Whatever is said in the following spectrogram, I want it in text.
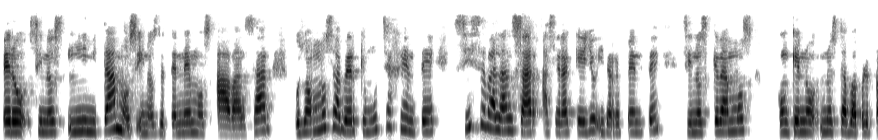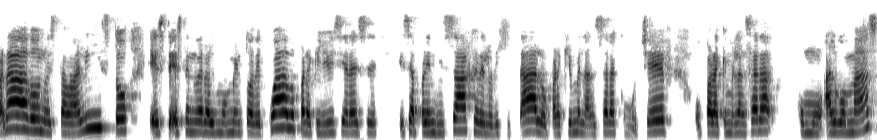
Pero si nos limitamos y nos detenemos a avanzar, pues vamos a ver que mucha gente sí se va a lanzar a hacer aquello y de repente, si nos quedamos con que no, no estaba preparado, no estaba listo, este, este no era el momento adecuado para que yo hiciera ese, ese aprendizaje de lo digital o para que yo me lanzara como chef o para que me lanzara como algo más,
